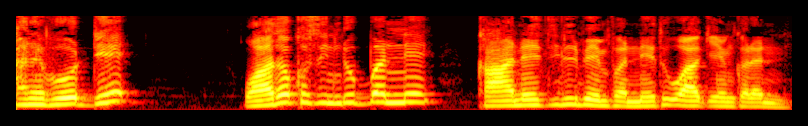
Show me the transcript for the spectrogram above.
kana booddee waa tokkos hin dubbanne kaaneetii jilbeenfanneetu waaqayyoon kadhanne.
